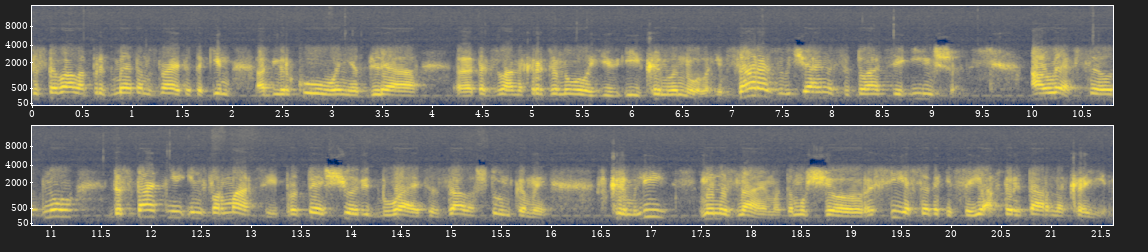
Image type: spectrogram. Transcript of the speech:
Це ставало предметом, знаєте, таким обмірковування для е, так званих радянологів і кремлинологів. Зараз, звичайно, ситуація інша. Але все одно достатньо інформації про те, що відбувається за лаштунками в Кремлі, ми не знаємо, тому що Росія все-таки це є авторитарна країна.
